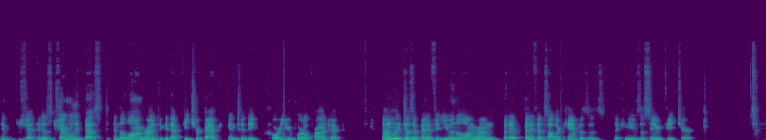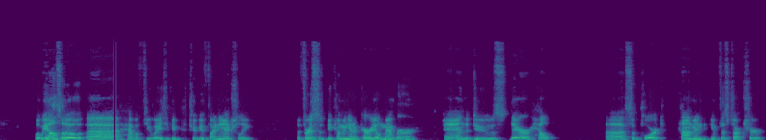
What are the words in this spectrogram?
it is generally best in the long run to get that feature back into the core uPortal project. Not only does it benefit you in the long run, but it benefits other campuses that can use the same feature. But we also uh, have a few ways you can contribute financially. The first is becoming an Apereo member, and the dues there help uh, support common infrastructure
